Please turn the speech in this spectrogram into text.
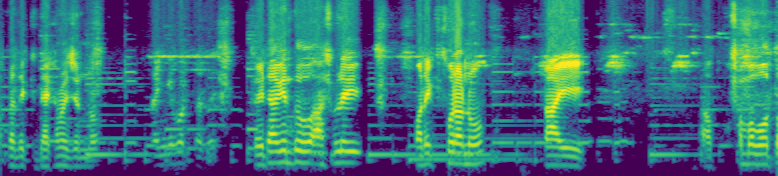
আপনাদেরকে দেখানোর জন্য। এটা কিন্তু আসলেই অনেক পুরানো আহ, সম্ভবত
